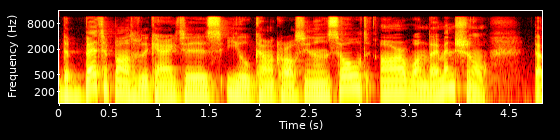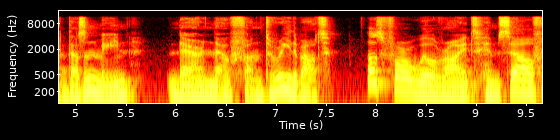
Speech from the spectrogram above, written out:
The better part of the characters you'll come across in Unsouled are one dimensional. That doesn't mean they're no fun to read about. As for Will Wright himself,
